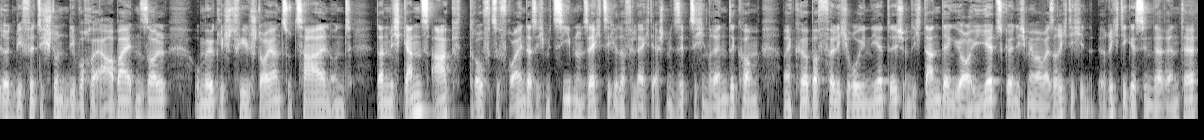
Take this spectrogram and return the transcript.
irgendwie 40 Stunden die Woche arbeiten soll, um möglichst viel Steuern zu zahlen und dann mich ganz arg darauf zu freuen, dass ich mit 67 oder vielleicht erst mit 70 in Rente komme, mein Körper völlig ruiniert ist und ich dann denke, ja, jetzt gönne ich mir mal was richtig, Richtiges in der Rente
